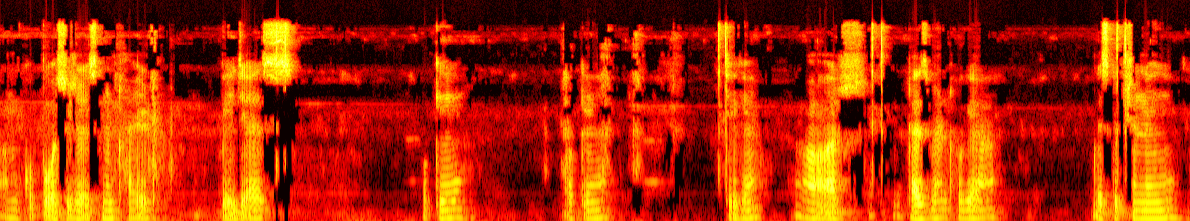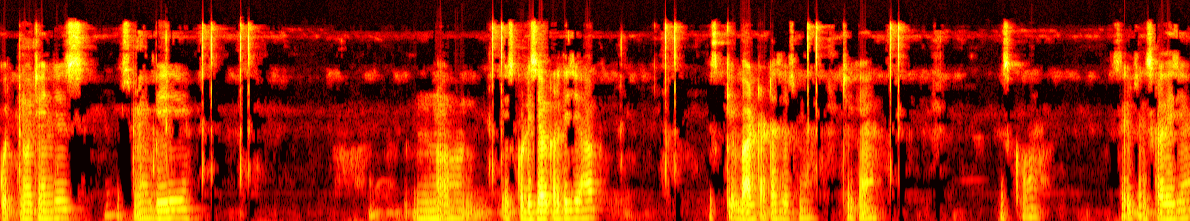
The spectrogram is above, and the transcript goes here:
हमको post hide pages okay okay, ठीक है। और अटैचमेंट हो गया। डिस्क्रिप्शन नहीं कुछ नो चेंजेस इसमें भी नो इसको डिसेबल कर दीजिए आप। इसके बाद डाटा से उसमें, ठीक है। इसको सेव चेंज कर दीजिए।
